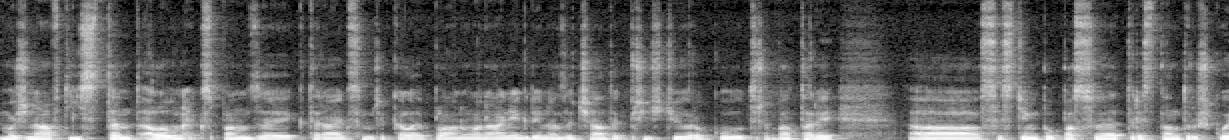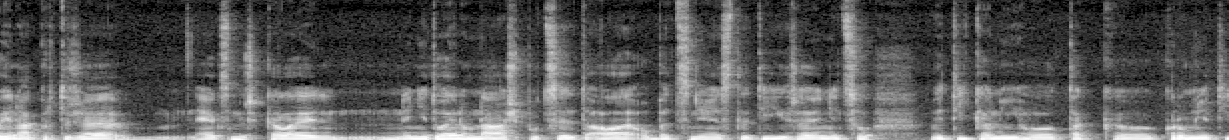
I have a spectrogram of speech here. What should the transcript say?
možná v té stand-alone expanzi, která, jak jsem říkal, je plánovaná někdy na začátek příštího roku, třeba tady se s tím popasuje Tristan trošku jinak, protože, jak jsme říkali, není to jenom náš pocit, ale obecně, jestli té hře je něco vytýkaného, tak e, kromě té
